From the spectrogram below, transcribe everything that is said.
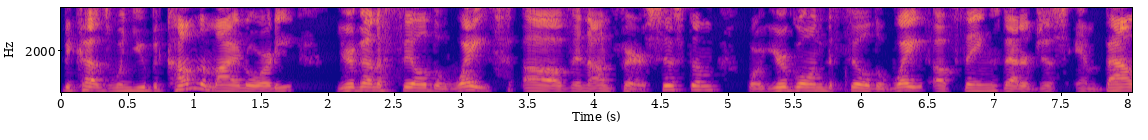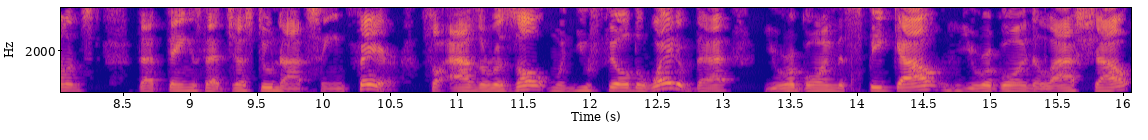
because when you become the minority, you're going to feel the weight of an unfair system, or you're going to feel the weight of things that are just imbalanced, that things that just do not seem fair. So as a result, when you feel the weight of that, you are going to speak out, you are going to lash out,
